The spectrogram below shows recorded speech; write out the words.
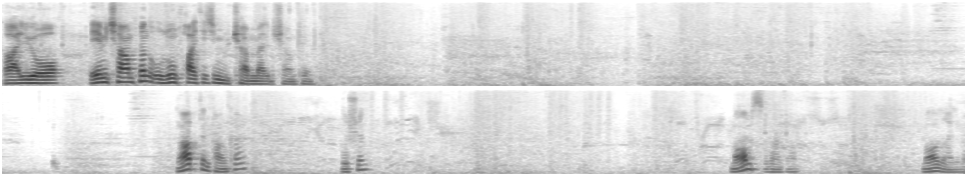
Galio. Benim şampiyon da uzun fight için mükemmel bir şampiyon. Ne yaptın kanka? Duşun. Mal mısın kanka? Mal galiba.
